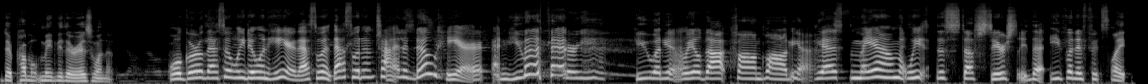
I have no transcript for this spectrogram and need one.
there probably maybe there is one that we don't know. About. Well, girl, that's what we doing here. That's what that's what I'm trying to do here. And you, you, you and yeah. real.com podcast. Yes, ma'am. We this stuff seriously. That even if it's like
